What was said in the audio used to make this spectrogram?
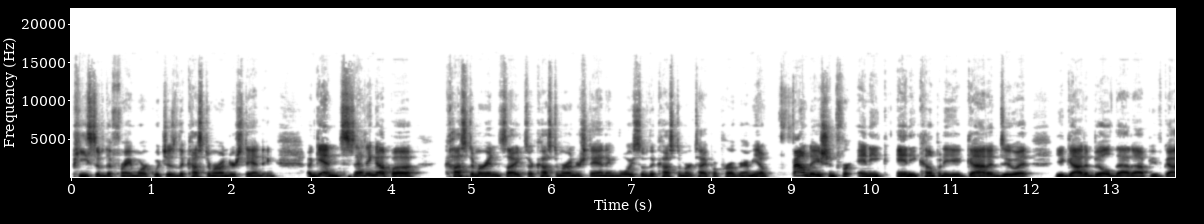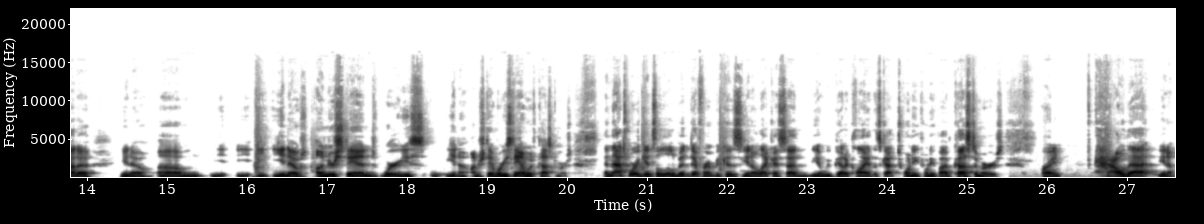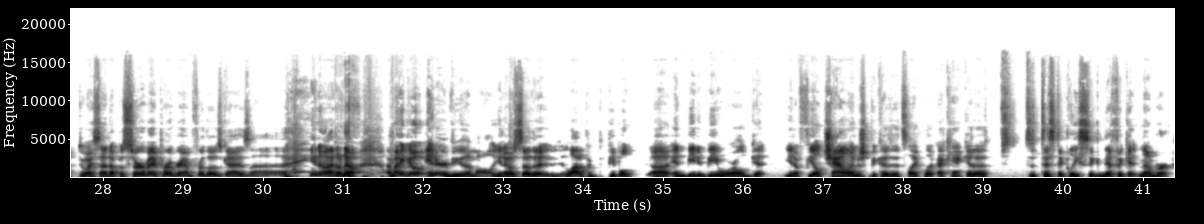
piece of the framework which is the customer understanding again setting up a customer insights or customer understanding, voice of the customer type of program. You know, foundation for any any company. You got to do it. You got to build that up. You've got to you know um, y- y- you know understand where you you know understand where you stand with customers and that's where it gets a little bit different because you know like i said you know we've got a client that's got 20 25 customers right how that you know do i set up a survey program for those guys uh, you know i don't know i might go interview them all you know so that a lot of p- people uh, in b2b world get you know feel challenged because it's like look i can't get a statistically significant number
